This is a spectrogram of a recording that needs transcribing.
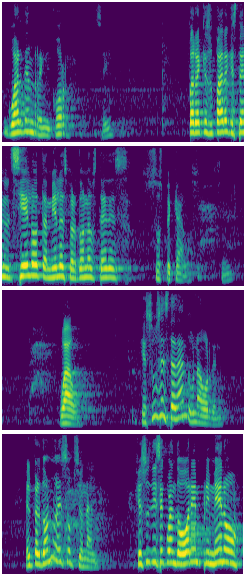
guarden rencor, ¿sí? Para que su Padre que está en el cielo también les perdone a ustedes sus pecados. Wow. Jesús está dando una orden. El perdón no es opcional. Jesús dice, cuando oren primero,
